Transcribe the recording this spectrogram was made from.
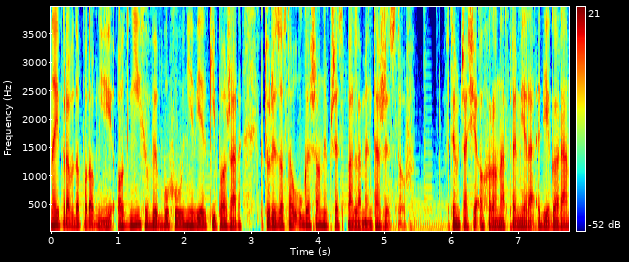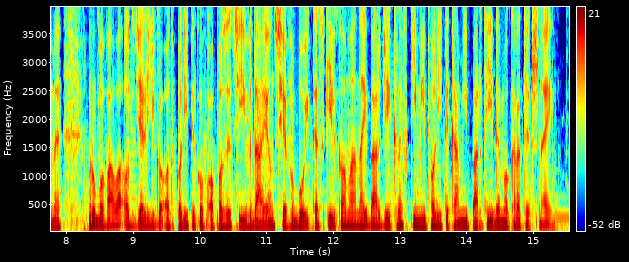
Najprawdopodobniej od nich wybuchł niewielki pożar, który został ugaszony przez parlamentarzystów. W tym czasie ochrona premiera Ediego Ramy próbowała oddzielić go od polityków opozycji, wdając się w bójkę z kilkoma najbardziej krewkimi politykami Partii Demokratycznej.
